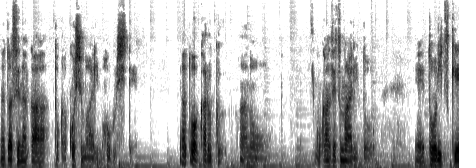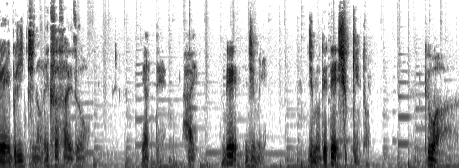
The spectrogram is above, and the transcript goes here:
あとは背中とか腰回りもほぐして、あとは軽く、あの、股関節周りと、えー、倒立系ブリッジのエクササイズをやって、はい。で、ジムに、ジムを出て出勤と。今日は、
